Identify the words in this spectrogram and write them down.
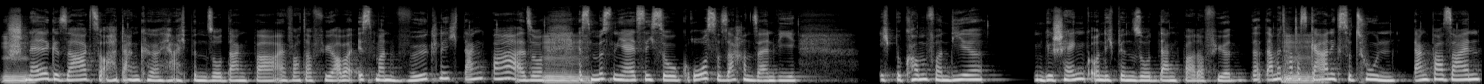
Mhm. schnell gesagt, so, ah, danke, ja, ich bin so dankbar einfach dafür. Aber ist man wirklich dankbar? Also Mhm. es müssen ja jetzt nicht so große Sachen sein wie, ich bekomme von dir ein Geschenk und ich bin so dankbar dafür. Da, damit hat das gar nichts zu tun. Dankbar sein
